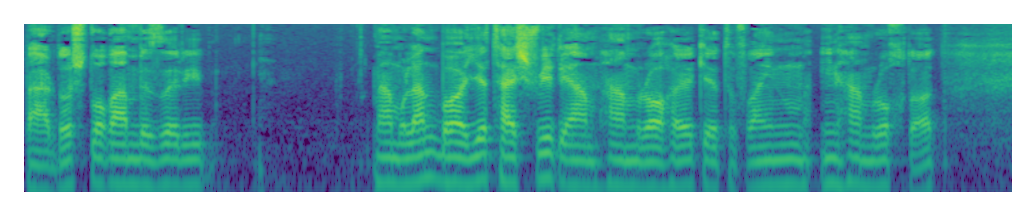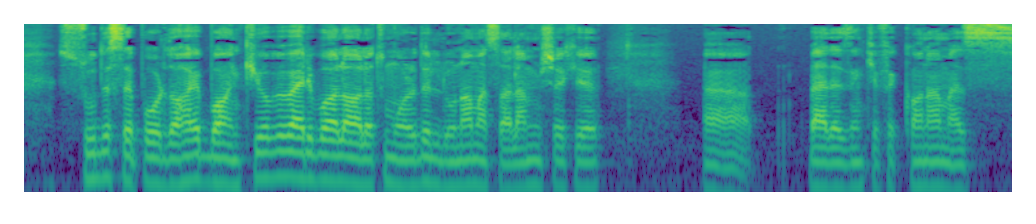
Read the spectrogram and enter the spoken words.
برداشت واقعا بذاری. معمولا با یه تشویقی هم همراهه که اتفاقا این هم رخ داد. سود سپرده های بانکی رو ببری بالا. حالا تو مورد لونا مثلا میشه که بعد از اینکه فکر کنم از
